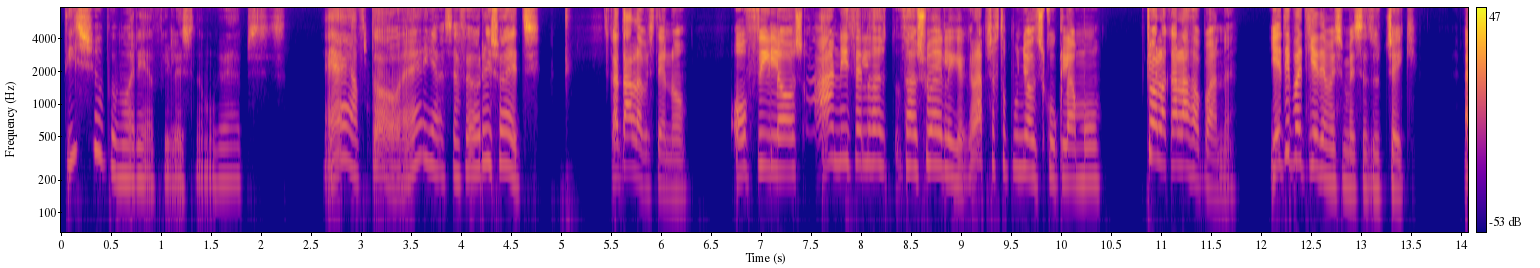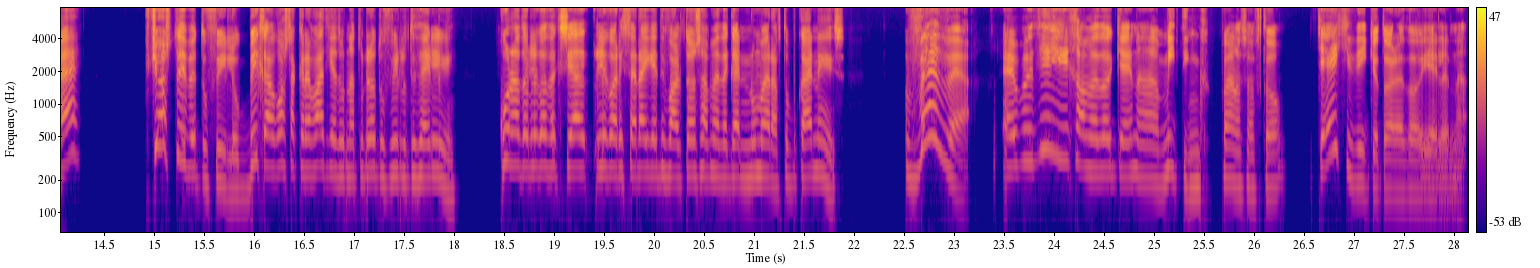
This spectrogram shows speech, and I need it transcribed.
Τι σου είπε, Μαρία, φίλο να μου γράψεις; Ε, αυτό, ε, για να σε θεωρήσω έτσι. Κατάλαβες τι εννοώ. Ο φίλος, αν ήθελε, θα, θα, σου έλεγε: Γράψε αυτό που νιώθεις, κούκλα μου. Και όλα καλά θα πάνε. Γιατί πετιέται μέσα μέσα του τσέκι. Ε, ποιος το είπε του φίλου; Μπήκα εγώ στα κρεβάτια του να του λέω του φίλου τι θέλει. Κούνα το λίγο δεξιά, λίγο αριστερά γιατί βαλτώσαμε, δεν κάνει νούμερα αυτό που κάνεις. Βέβαια. Επειδή είχαμε εδώ και ένα meeting πάνω σε αυτό. Και έχει δίκιο τώρα εδώ η Έλενα.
